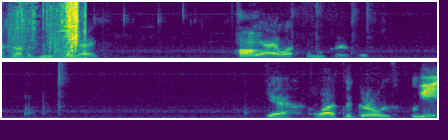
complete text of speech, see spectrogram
That's not a goofy guy. Huh? Yeah, I want blue purple. Yeah, lots of girls. Yeah.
